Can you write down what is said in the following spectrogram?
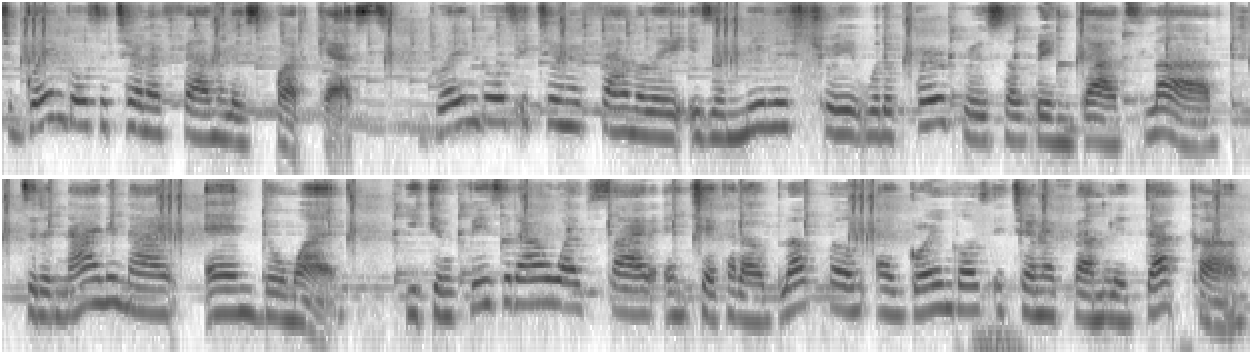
to Growing God's Eternal Families podcast. Growing God's Eternal Family is a ministry with a purpose of being God's love to the 99 and the 1. You can visit our website and check out our blog post at growinggodseternalfamily.com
